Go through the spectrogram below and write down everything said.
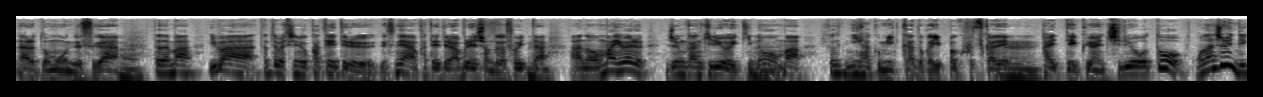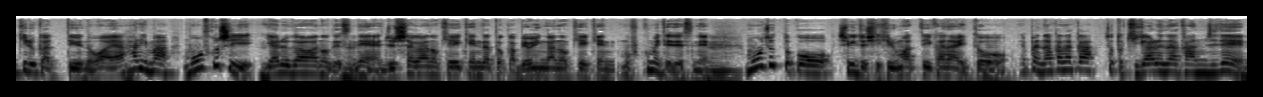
なると思うんですが、ただまあ今例えば心臓カテーテルですねカテーテルアブレーションとかそういった、うん、あのまあ、いわゆる循環器領域の、うん、まあ、2泊3日とか1泊2日で帰っていくような治療と同じようにできるかっていうのはやはりまあもう少しやる側のですね、受者側の経験だとか病院側の経験も含めてですね、もうちょっとこう主義として広まっていかないと、やっぱりなかなかちょっと気軽な感じで、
